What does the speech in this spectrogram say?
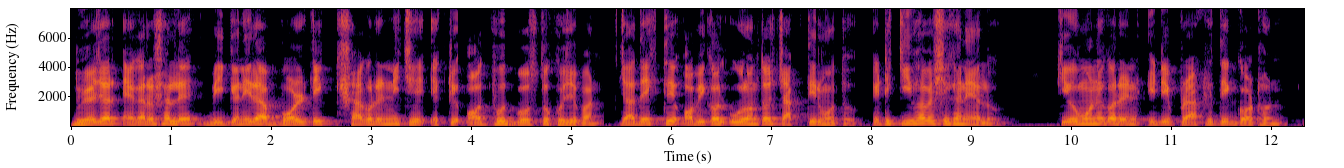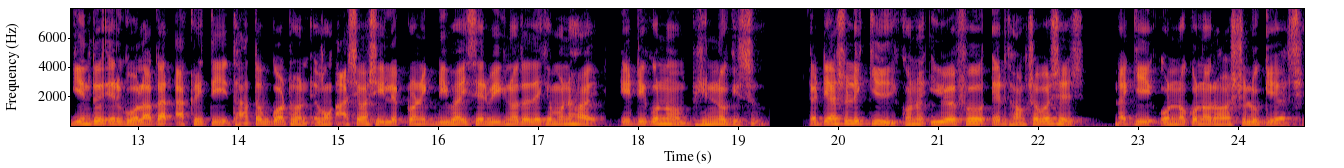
দুই হাজার এগারো সালে বিজ্ঞানীরা বল্টিক সাগরের নিচে একটি অদ্ভুত বস্তু খুঁজে পান, যা দেখতে অবিকল উড়ন্ত চাকতির মতো। এটি কীভাবে সেখানে এলো? কেউ মনে করেন এটি প্রাকৃতিক গঠন, কিন্তু এর গোলাকার আকৃতি, ধাতব গঠন এবং আশেপাশে ইলেকট্রনিক ডিভাইসের বিঘ্নতা দেখে মনে হয় এটি কোনো ভিন্ন কিছু। এটি আসলে কি, কোনো ইউএফও এর ধ্বংসাবশেষ, নাকি অন্য কোনো রহস্য লুকিয়ে আছে?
